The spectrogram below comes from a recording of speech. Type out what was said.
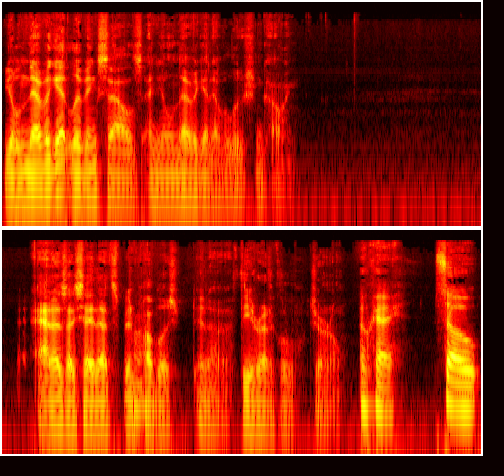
You'll never get living cells and you'll never get evolution going. And as I say, that's been published in a theoretical journal. Okay. So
